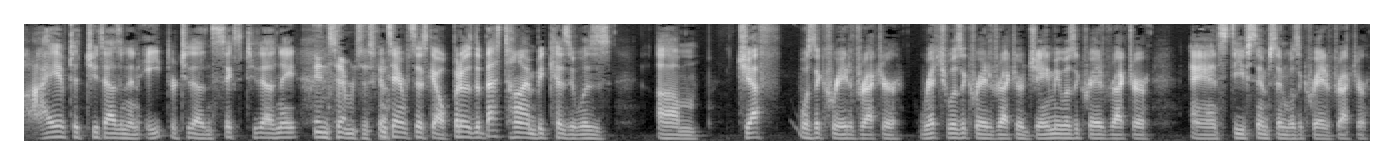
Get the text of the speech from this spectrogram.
2005 to 2008 or 2006 to 2008 In San Francisco. in San Francisco. But it was the best time because it was um, Jeff was the creative director, Rich was a creative director, Jamie was a creative director, and Steve Simpson was a creative director.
